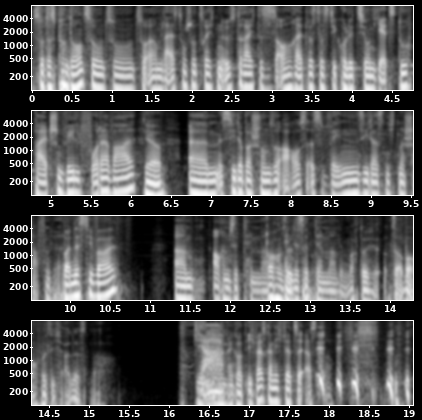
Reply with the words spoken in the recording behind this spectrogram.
so das Pendant zu, zu, zu eurem Leistungsschutzrecht in Österreich. Das ist auch noch etwas, das die Koalition jetzt durchpeitschen will vor der Wahl. Ja. Ähm, es sieht aber schon so aus, als wenn sie das nicht mehr schaffen würden. Wann ist die Wahl? Ähm, auch im September. Auch im Ende September. September. Macht euch uns aber auch wirklich alles nach. Ja, mein Gott, ich weiß gar nicht, wer zuerst war.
